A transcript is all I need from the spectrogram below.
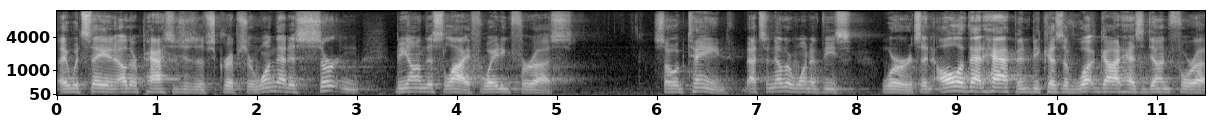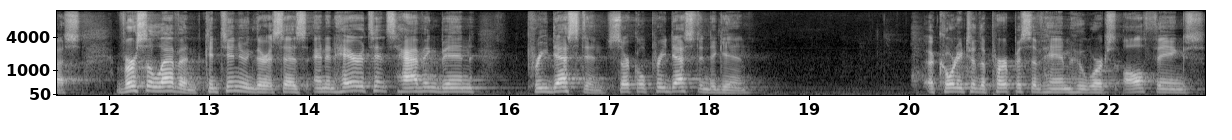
I would say in other passages of Scripture, one that is certain beyond this life, waiting for us. So obtained. That's another one of these words. And all of that happened because of what God has done for us. Verse 11, continuing there, it says, An inheritance having been predestined, circle predestined again, according to the purpose of Him who works all things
